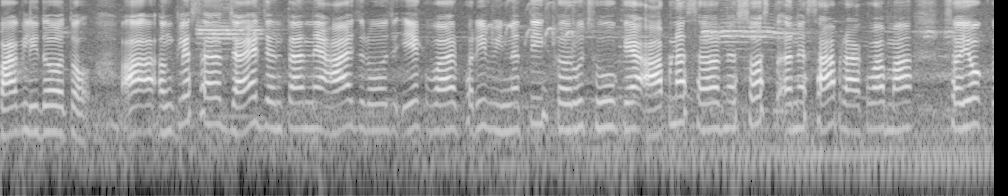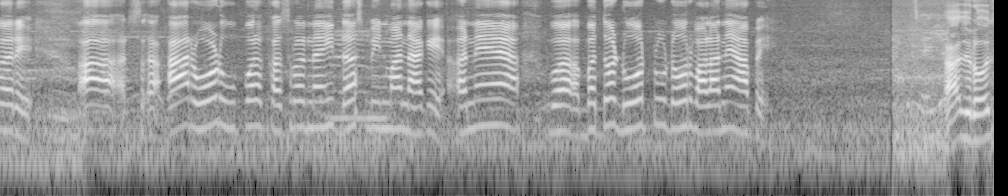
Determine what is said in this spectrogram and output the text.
ભાગ લીધો હતો. આ અંકલેશ્વર જાહેર જનતાને આજ રોજ એકવાર ફરી વિનંતી કરું છું કે આપણા શહેરને સ્વસ્થ અને સાફ રાખવામાં સહયોગ કરે. આ રોડ ઉપર કચરો નહીં, ડસ્ટબિનમાં નાખે અને બધો ડોર ટુ ડોરવાળાને આપે. આજ રોજ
